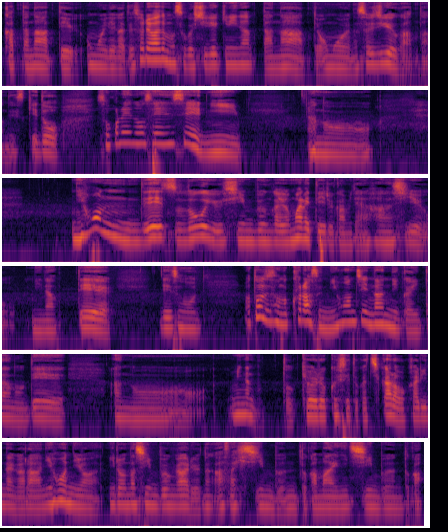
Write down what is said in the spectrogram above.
かったなっていう思い出があって、それはでもすごい刺激になったなって思うようなそういう授業があったんですけど、そこの先生に、あの、日本でどういう新聞が読まれているかみたいな話をになって、で、その、当時そのクラスに日本人何人かいたので、あのみんなと協力してとか力を借りながら、日本にはいろんな新聞があるよ。なんか朝日新聞とか毎日新聞とか、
